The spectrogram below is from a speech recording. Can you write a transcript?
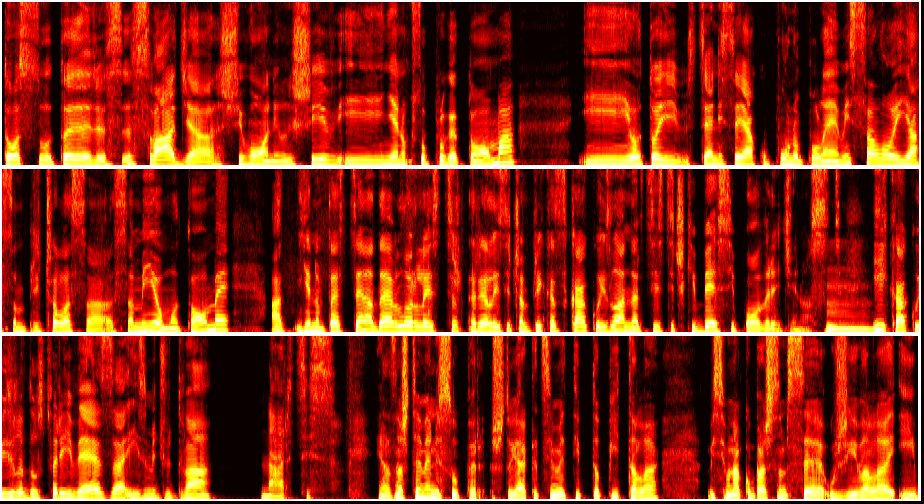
to, su, to je svađa Šivon ili Šiv i njenog supruga Toma i o toj sceni se jako puno polemisalo i ja sam pričala sa, sa Mijom o tome, a je nam ta scena daje vrlo realističan prikaz kako izgleda narcistički bes i povređenost mm. i kako izgleda u stvari veza između dva narcisa. Ja, znaš što je meni super? Što ja kad si me tip to pitala, mislim, onako baš sam se uživala i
